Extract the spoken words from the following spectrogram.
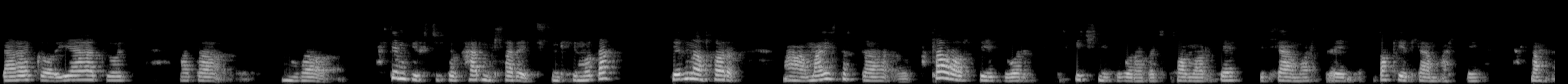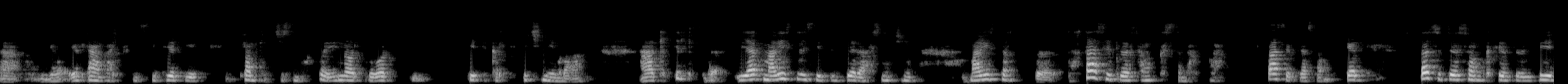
Дагаагүй. Яагаад гэвэл одоо нөгөө академик хэрэгчлүүд харна болохоор эзэлсэн гэх юм уу да. Тэр нь болохоор магистрт бакалавр бол би зүгээр спичний зүгээр одоо дипломоор тий диплом хамгаалт док диплом хамгаалтын явлаа хамгаалт гэсэн сэтгэл би диплом хийчихсэн баггүй. Энэ бол зүгээр typical спичний юм байна. А гэтэл яг магистрийн сэдвээр авсан чинь магистрт дуртай сэдвээ сонгох гэсэн баггүй. Дуртай сэдвээ сонгох. Тэгэхээр дуртай сэдвээ сонгох гэхээр би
